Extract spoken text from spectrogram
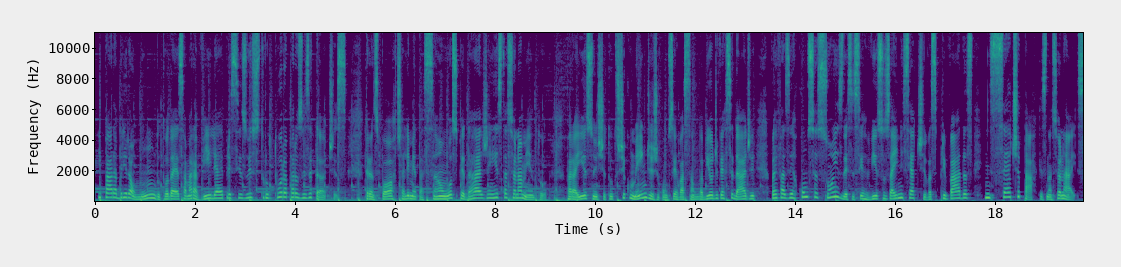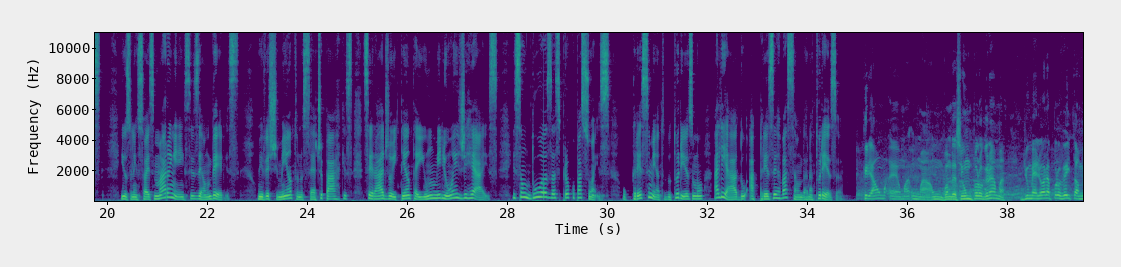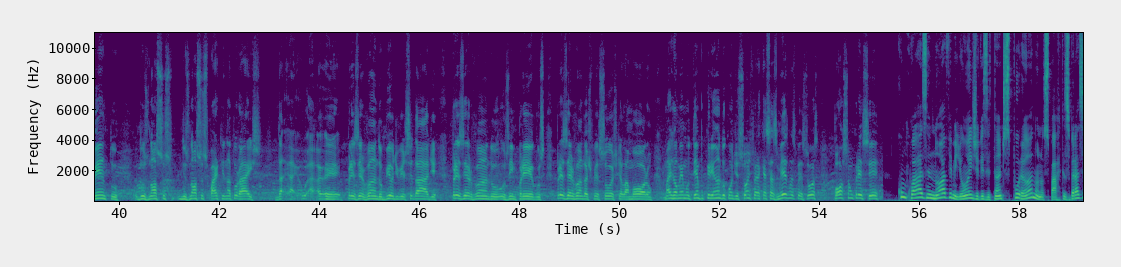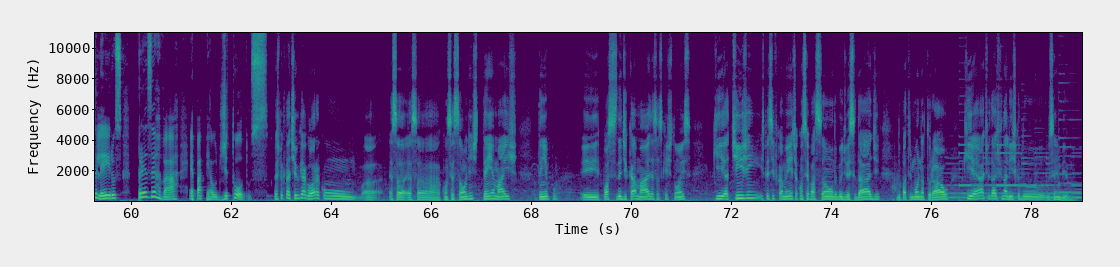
E para abrir ao mundo toda essa maravilha é preciso estrutura para os visitantes: transporte, alimentação, hospedagem e estacionamento. Para isso, o Instituto Chico Mendes de Conservação da Biodiversidade vai fazer concessões desses serviços a iniciativas privadas em sete parques nacionais. E os lençóis maranhenses é um deles. O investimento nos sete parques será de 81 milhões de reais. E são duas as preocupações: o crescimento do turismo aliado à preservação da natureza criar uma, é, uma, uma, um, vamos dizer assim, um programa de um melhor aproveitamento dos nossos, dos nossos parques naturais. Da, é, preservando biodiversidade, preservando os empregos, preservando as pessoas que lá moram, mas ao mesmo tempo criando condições para que essas mesmas pessoas possam crescer. Com quase 9 milhões de visitantes por ano nos parques brasileiros, preservar é papel de todos. A expectativa é que agora, com uh, essa, essa concessão, a gente tenha mais tempo e possa se dedicar mais a essas questões que atingem especificamente a conservação da biodiversidade, do patrimônio natural, que é a atividade finalística do, do.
